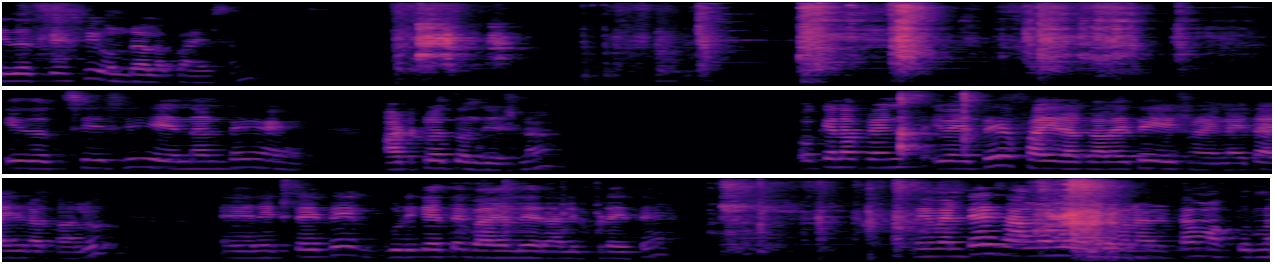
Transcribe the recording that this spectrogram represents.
ఇది వచ్చేసి ఉండ్రాల పాయసం. ఇది వచ్చేసి ఏంటంటే అటుకులతో చేసిన. ఓకేనా ఫ్రెండ్స్? ఇవైతే ఫైవ్ రకాలు అయితే వేసిన నేనైతే ఐదు రకాలు. నెక్స్ట్ అయితే గుడికి అయితే బయలుదేరాలి ఇప్పుడైతే. మేమంటే సంఘంలో ఉంటామన్నమాట మా కుర్మ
